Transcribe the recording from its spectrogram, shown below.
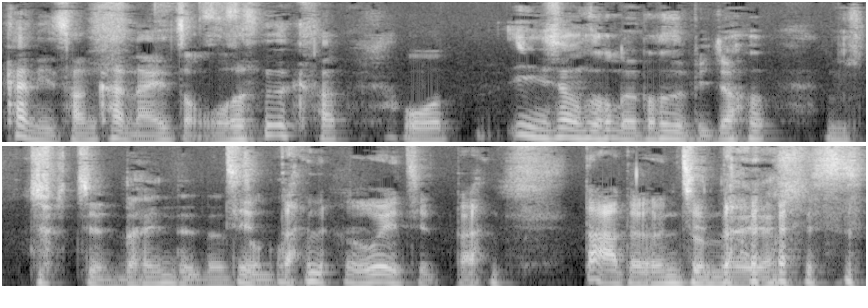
看你常看哪一种。我是看我印象中的都是比较就简单的那种。简单何谓简单？大的很简单，呀是？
